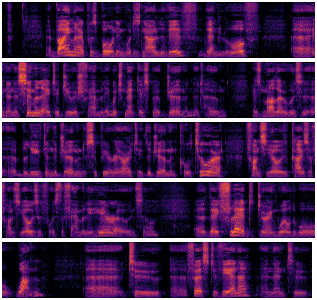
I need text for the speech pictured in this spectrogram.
And Weinreb was born in what is now Lviv, then Lwów, uh, in an assimilated Jewish family, which meant they spoke German at home. His mother was uh, uh believed in the German superiority of the German Kultur. Franz Josef, Kaiser Franz Josef was the family hero, and so on. Uh, they fled during World War One uh, to uh, first to Vienna and then to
